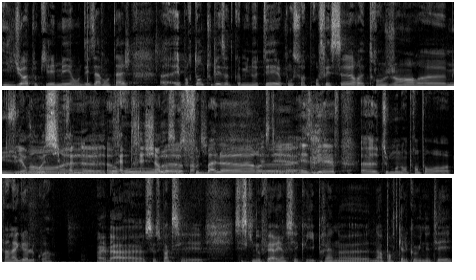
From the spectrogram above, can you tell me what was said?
idiote ou qui les met en désavantage. Euh, et pourtant, toutes les autres communautés, qu'on soit professeur, euh, transgenre, euh, les musulmans, roues aussi euh, prennent, euh, euh, prennent très roux, cher dans euh, euh, SDF. SDF, euh, tout le monde en prend pour plein la gueule, quoi. Ouais, bah, South Park, c'est c'est ce qui nous fait rire, c'est qu'ils prennent euh, n'importe quelle communauté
